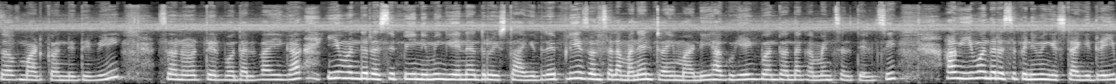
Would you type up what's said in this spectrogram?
ಸರ್ವ್ ಮಾಡ್ಕೊಂಡಿದ್ದೀವಿ. ಸೊ ನೋಡ್ತಿರ್ಬೋದಲ್ವ? ಈಗ ಈ ಒಂದು ರೆಸಿಪಿ ನಿಮಗೆ ಏನಾದರೂ ಇಷ್ಟ ಆಗಿದ್ದರೆ ಪ್ಲೀಸ್ ಒಂದ್ಸಲ ಮನೇಲಿ ಟ್ರೈ ಮಾಡಿ ಹಾಗೂ ಹೇಗೆ ಬಂತು ಅಂತ ಕಮೆಂಟ್ಸಲ್ಲಿ ತಿಳಿಸಿ. ಹಾಗೂ ಈ ಒಂದು ರೆಸಿಪಿ ನಿಮಗೆ ಇಷ್ಟ ಆಗಿದ್ದರೆ ಈ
